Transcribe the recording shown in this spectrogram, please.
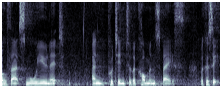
of that small unit and put into the common space. Because it,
